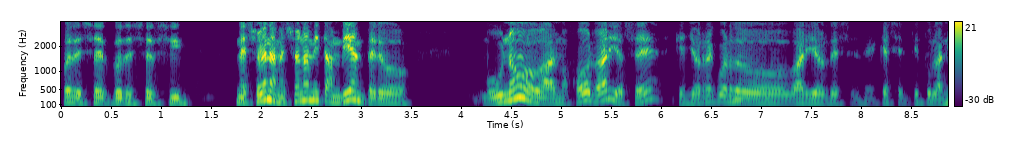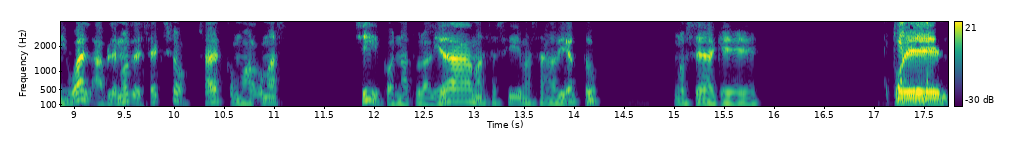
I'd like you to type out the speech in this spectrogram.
Puede ser, puede ser, sí. Me suena, me suena a mí también, pero uno o a lo mejor varios, ¿eh? Que yo recuerdo varios de, de- que se titulan igual. Hablemos de sexo, ¿sabes? Como algo más, sí, con naturalidad, más así, más abierto. O sea que, Que al pues, final,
